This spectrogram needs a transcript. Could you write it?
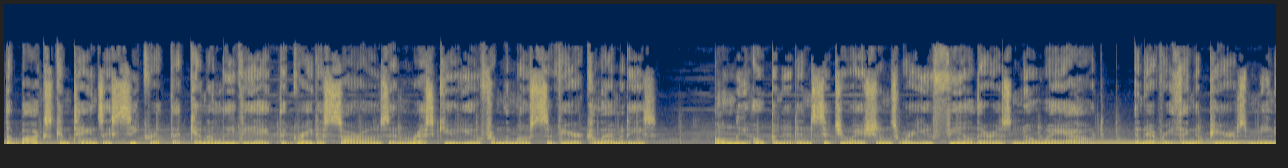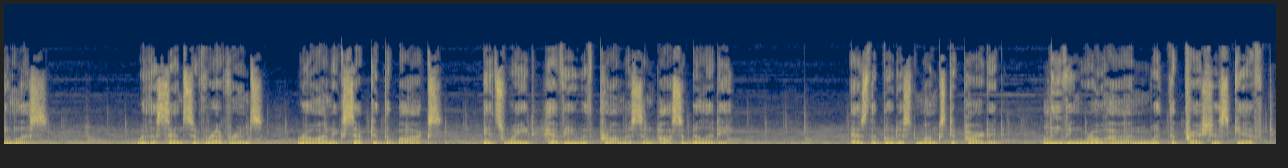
The box contains a secret that can alleviate the greatest sorrows and rescue you from the most severe calamities. Only open it in situations where you feel there is no way out and everything appears meaningless. With a sense of reverence, Rohan accepted the box its weight heavy with promise and possibility. As the Buddhist monks departed, leaving Rohan with the precious gift,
